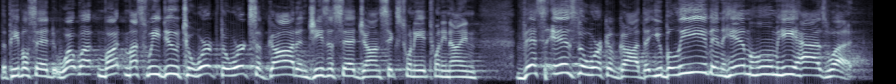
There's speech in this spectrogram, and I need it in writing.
the people said, what, what, what must we do to work the works of God? And Jesus said, John 6, 28, 29, this is the work of God, that you believe in him whom he has what?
